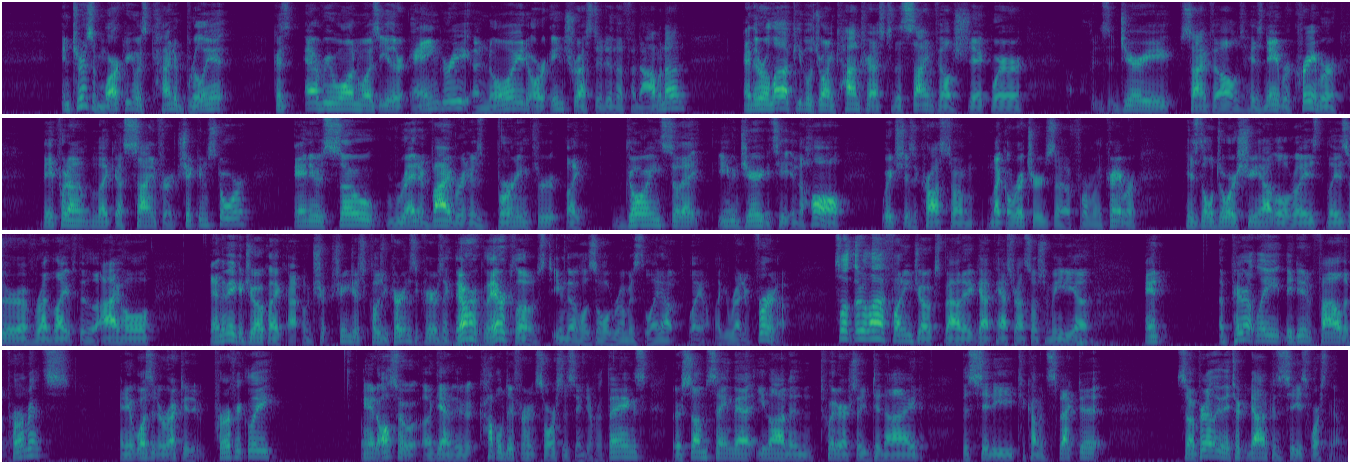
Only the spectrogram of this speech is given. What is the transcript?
in terms of marketing, it was kind of brilliant because everyone was either angry, annoyed, or interested in the phenomenon. And there were a lot of people drawing contrast to the Seinfeld shtick where Jerry Seinfeld, his neighbor Kramer, they put on like a sign for a chicken store, and it was so red and vibrant, it was burning through, like going so that even Jerry could see it in the hall which is across from Michael Richards, uh, formerly Kramer. His little door shooting out a little laser of red light through the eye hole. And they make a joke like, uh, shouldn't you just close your curtains? And Kramer's like, they are, they are closed, even though his whole room is lit up like, like a red inferno. So there are a lot of funny jokes about it. It got passed around social media. And apparently they didn't file the permits and it wasn't erected perfectly. And also, again, there's a couple different sources saying different things. There's some saying that Elon and Twitter actually denied the city to come inspect it. So apparently they took it down because the city is forcing them.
